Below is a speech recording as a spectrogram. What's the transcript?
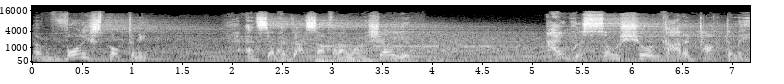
A voice spoke to me and said, I've got something I want to show you. I was so sure God had talked to me.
